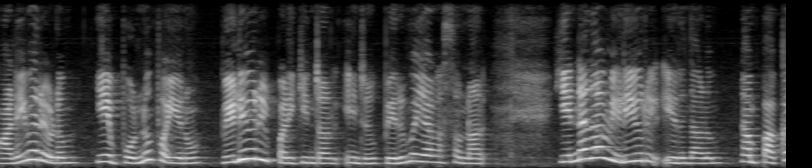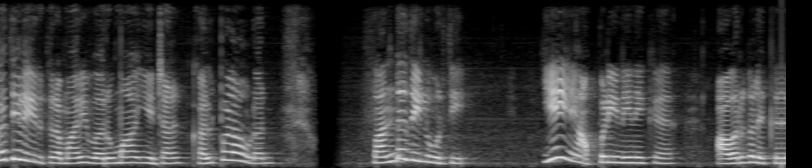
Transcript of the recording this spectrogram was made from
அனைவரிடம் என் பொண்ணு பையனும் வெளியூரில் படிக்கின்றாள் என்று பெருமையாக சொன்னாள். என்னதான் வெளியூரில் இருந்தாலும் நம் பக்கத்தில் இருக்கிற மாதிரி வருமா? என்றால் கல்பனாவுடன். வந்ததில் ஒருத்தி ஏன் அப்படி நினைக்க? அவர்களுக்கு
